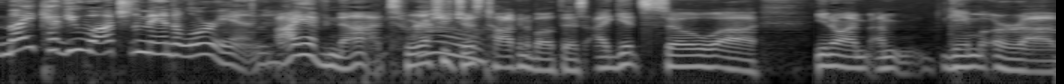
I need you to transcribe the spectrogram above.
Mike, have you watched The Mandalorian? I have not. We were actually Oh. just talking about this. I get so, uh, you know, I'm, I'm game or uh,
